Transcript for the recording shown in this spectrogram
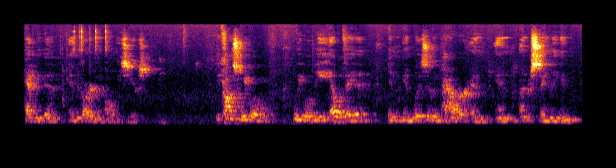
had we been in the garden all these years. Because we will, we will be elevated in, in wisdom and power and, and understanding and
